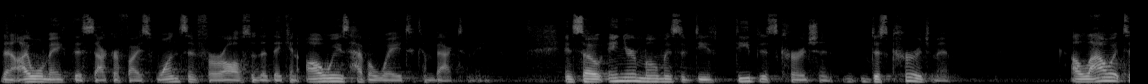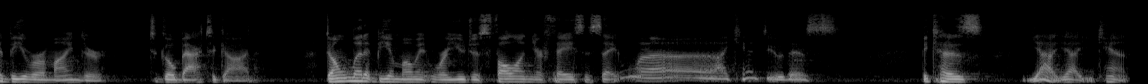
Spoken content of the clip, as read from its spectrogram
then I will make this sacrifice once and for all so that they can always have a way to come back to me. And so, in your moments of deep, deep discouragement, discouragement, allow it to be a reminder to go back to God. Don't let it be a moment where you just fall on your face and say, well, I can't do this. Because, yeah, yeah, you can't.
